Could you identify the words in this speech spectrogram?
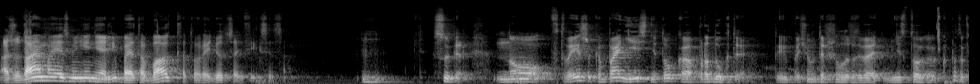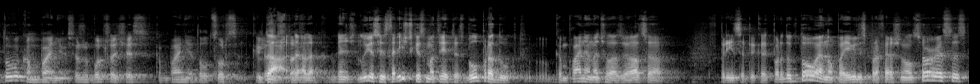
ожидаемое изменение, либо это баг, который идет и фиксится. Супер. Но в твоей же компании есть не только продукты. Ты почему-то решил развивать не столько продуктовую компанию, все же большая часть компании это аутсорсинг. Или да, да, да, конечно. Ну, если исторически смотреть, то есть был продукт, компания начала развиваться в принципе как продуктовая, но появились professional services.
